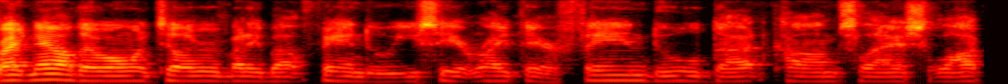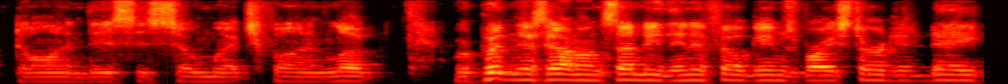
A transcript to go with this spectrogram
Right now, though, I want to tell everybody about FanDuel. You see it right there, fanduel.com slash locked on. This is so much fun. Look, we're putting this out on Sunday. The NFL games have already started today.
